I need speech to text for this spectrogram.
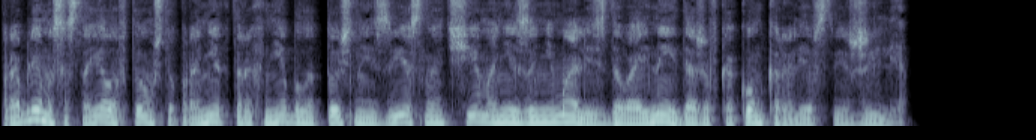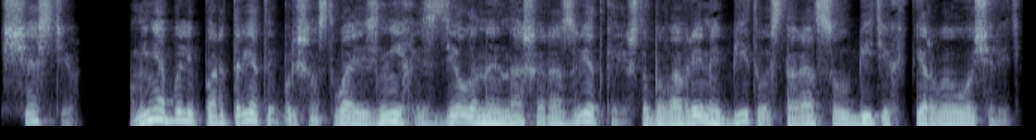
Проблема состояла в том, что про некоторых не было точно известно, чем они занимались до войны и даже в каком королевстве жили. К счастью, у меня были портреты, большинства из них сделанные нашей разведкой, чтобы во время битвы стараться убить их в первую очередь,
